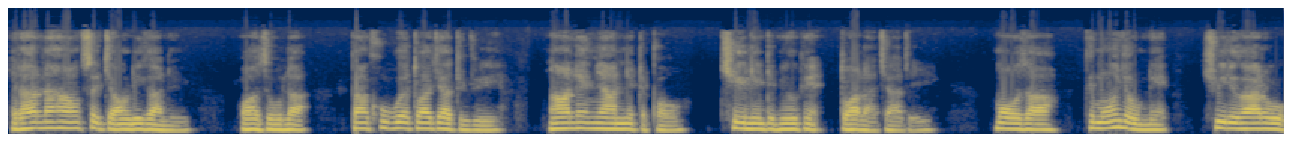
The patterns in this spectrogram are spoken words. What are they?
ရထားလမ်းဟောင်းစစ်ကြောင်းလေးကနေဝါဆိုလာပန်းခုပွဲသွားကြသူတွေနားလဲများနဲ့တပုံခြေလင်တစ်မျိုးဖြင့်သွားလာကြသည်မော်စာကမွန်းကြုံနှင့်ရွှေတကားတို့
